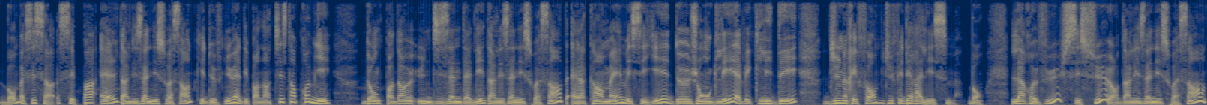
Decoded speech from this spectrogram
bon, ben c'est ça. C'est pas elle, dans les années 60, qui est devenue indépendantiste en premier. Donc, pendant une dizaine d'années, dans les années 60, elle a quand même essayé de jongler avec l'idée d'une réforme du fédéralisme. Bon, la revue, c'est sûr, dans les années 60,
